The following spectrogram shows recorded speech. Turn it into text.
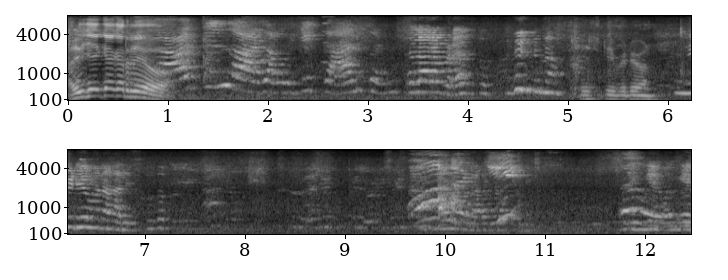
अभी विजय क्या कर रहे हो? इसकी। वीडियो वीडियो बना रहे इसको तो। oh, बंगे बंगे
